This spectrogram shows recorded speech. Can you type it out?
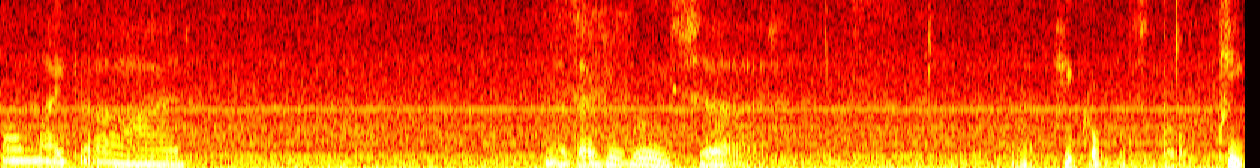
Oh my god. That's actually really sad. Peek over this door. Peek.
